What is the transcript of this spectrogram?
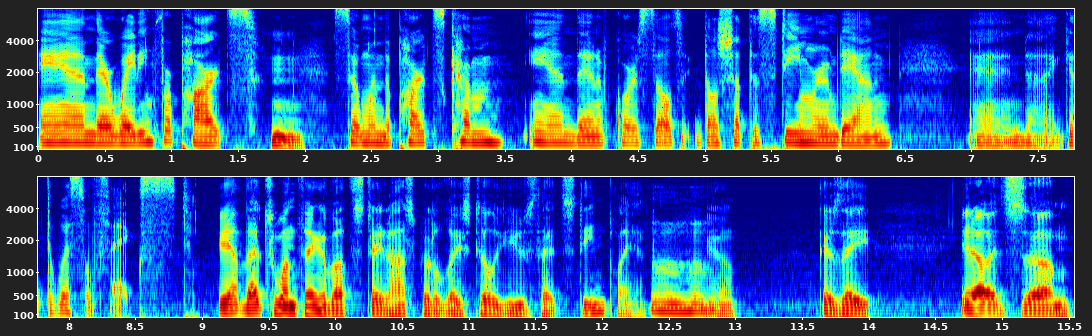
and they're waiting for parts. Hmm. So when the parts come in, then of course they'll they'll shut the steam room down and uh, get the whistle fixed. Yeah, that's one thing about the state hospital. They still use that steam plant. Mm-hmm. You know, because they, you know, it's um,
